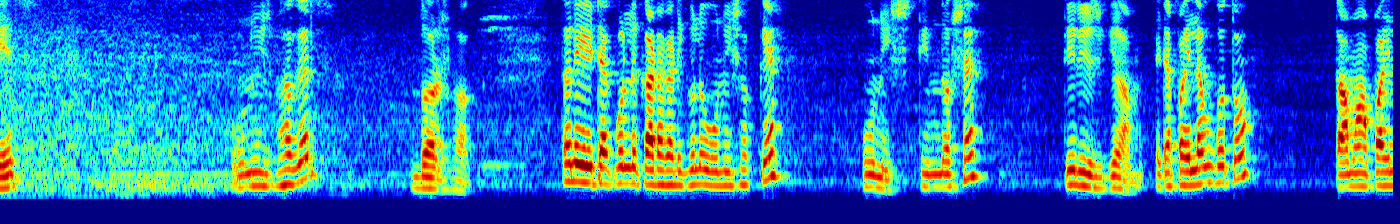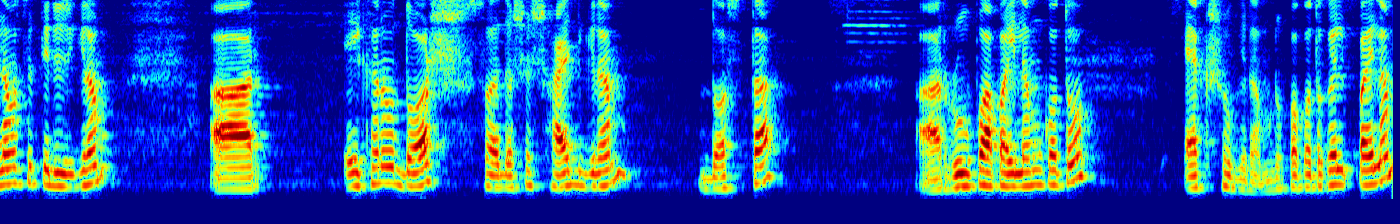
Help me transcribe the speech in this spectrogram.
এর উনিশ ভাগের দশ ভাগ। তাহলে এটা করলে কাটাকাটি করলে উনিশ অক্ষে উনিশ, তিন দশে তিরিশ গ্রাম। এটা পাইলাম কত? তামা পাইলাম হচ্ছে তিরিশ গ্রাম। আর এখানেও দশ, ছয় দশে ষাট গ্রাম দশটা আর রূপা পাইলাম কত? একশো গ্রাম। রূপা কত পাইলাম?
